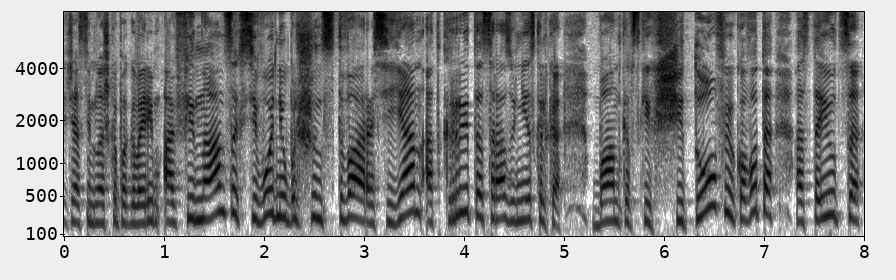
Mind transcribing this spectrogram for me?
Сейчас немножко поговорим о финансах. Сегодня у большинства россиян открыто сразу несколько банковских счетов, и у кого-то остаются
